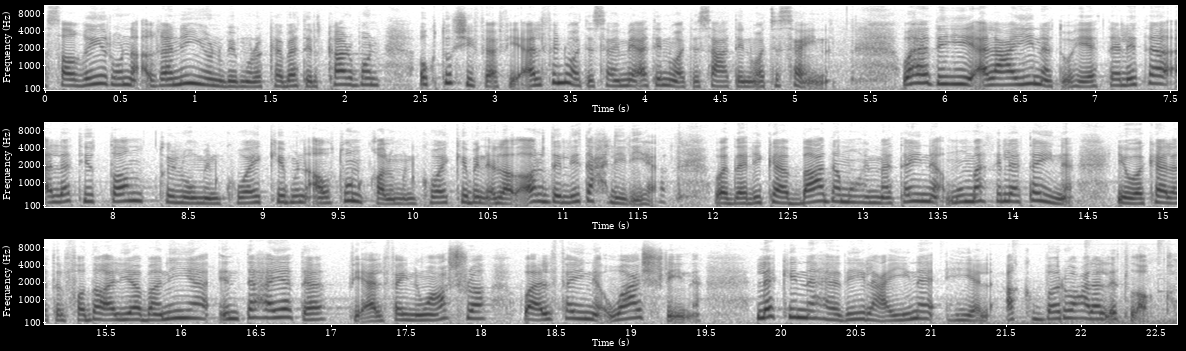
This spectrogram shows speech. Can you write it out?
صغير غني بمركبات الكربون اكتشف في 1999 وهذه العينة هي الثالثة التي تنقل من كويكب أو تنقل من كويكب إلى الأرض لتحليلها. وذلك بعد مهمتين مماثلتين لوكالة الفضاء اليابانية انتهيتا في 2010 و2020 لكن هذه العينة هي الأكبر على الإطلاق.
